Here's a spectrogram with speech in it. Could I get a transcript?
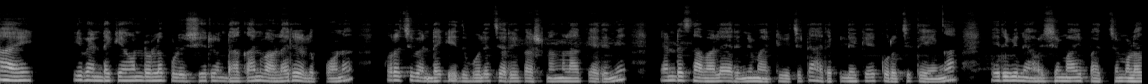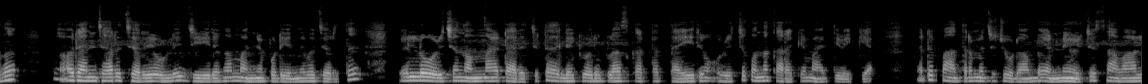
ഹായ്. ഈ വെണ്ടയ്ക്ക കൊണ്ടുള്ള പുളിശ്ശേരി ഉണ്ടാക്കാൻ വളരെ എളുപ്പമാണ്. കുറച്ച് വെണ്ടയ്ക്ക ഇതുപോലെ ചെറിയ കഷ്ണങ്ങളാക്കി അരിഞ്ഞ് രണ്ട് സവാള അരിഞ്ഞ് മാറ്റി വെച്ചിട്ട് അരപ്പിലേക്ക് കുറച്ച് തേങ്ങ എരിവിനാവശ്യമായി പച്ചമുളക് ഒരു അഞ്ചാറ് ചെറിയ ഉള്ളി ജീരകം മഞ്ഞൾപ്പൊടി എന്നിവ ചേർത്ത് വെള്ളം ഒഴിച്ച് നന്നായിട്ട് അരച്ചിട്ട് അതിലേക്ക് ഒരു ഗ്ലാസ് കട്ട തൈരും ഒഴിച്ച് ഒന്ന് കറക്കി മാറ്റി വെക്കുക. എന്നിട്ട് പാത്രം വെച്ച് ചൂടാകുമ്പോൾ എണ്ണ ഒഴിച്ച് സവാള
